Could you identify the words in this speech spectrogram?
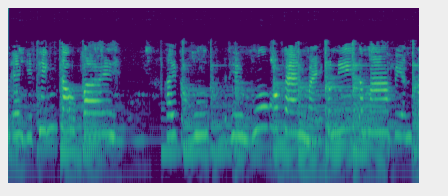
นเองที่ทิ้งเจ้าไป ให้กับหูแต่ทีมหูว่แฟนใหม่คนนี้จะมาเปลี่ยนไป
